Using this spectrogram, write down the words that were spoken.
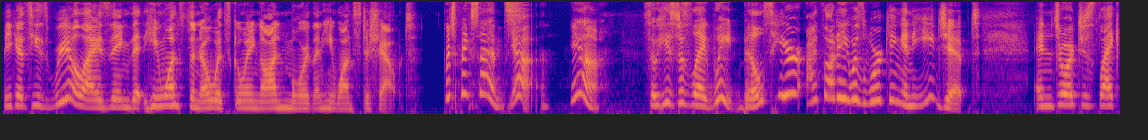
because he's realizing that he wants to know what's going on more than he wants to shout. Which makes sense. Yeah. Yeah. So he's just like, wait, Bill's here? I thought he was working in Egypt. And George is like,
